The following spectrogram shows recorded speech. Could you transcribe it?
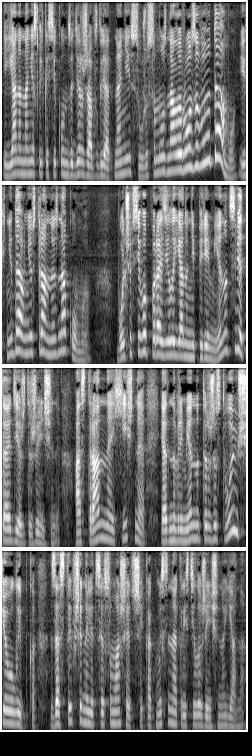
и Яна, на несколько секунд задержав взгляд на ней, с ужасом узнала розовую даму, их недавнюю странную знакомую. Больше всего поразила Яну не перемена цвета одежды женщины, а странная, хищная и одновременно торжествующая улыбка, застывшая на лице сумасшедшей, как мысленно окрестила женщину Яна.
